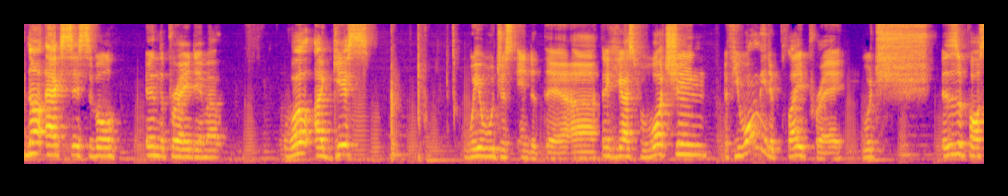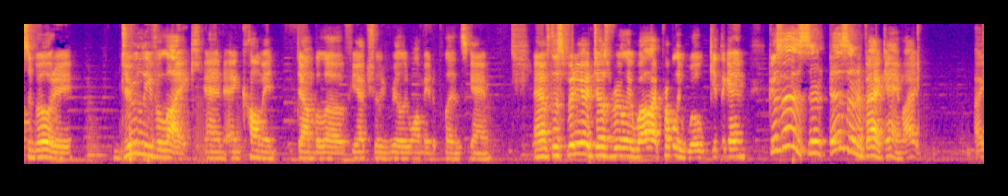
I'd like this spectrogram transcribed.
Not accessible in the Prey demo. Well, I guess we will just end it there. Uh, thank you guys for watching. If you want me to play Prey, which is a possibility, do leave a like and, and comment down below if you actually really want me to play this game. And if this video does really well, I probably will get the game, because it isn't, it isn't a bad game. I, I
